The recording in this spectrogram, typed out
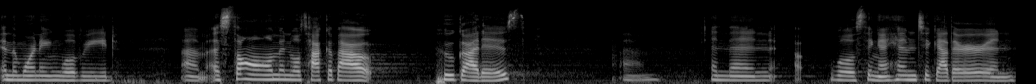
in the morning, we'll read um, a psalm and we'll talk about who God is. Um, and then uh, we'll sing a hymn together. And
